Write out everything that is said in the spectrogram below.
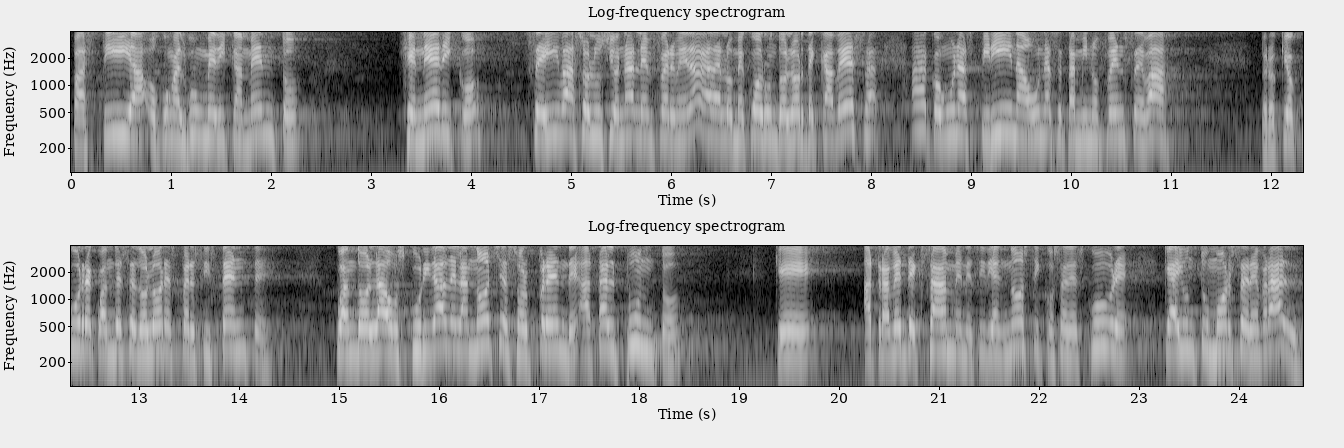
pastilla o con algún medicamento genérico se iba a solucionar la enfermedad, a lo mejor un dolor de cabeza, ah, con una aspirina o una acetaminofén se va. Pero ¿qué ocurre cuando ese dolor es persistente? Cuando la oscuridad de la noche sorprende a tal punto que a través de exámenes y diagnósticos se descubre que hay un tumor cerebral.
